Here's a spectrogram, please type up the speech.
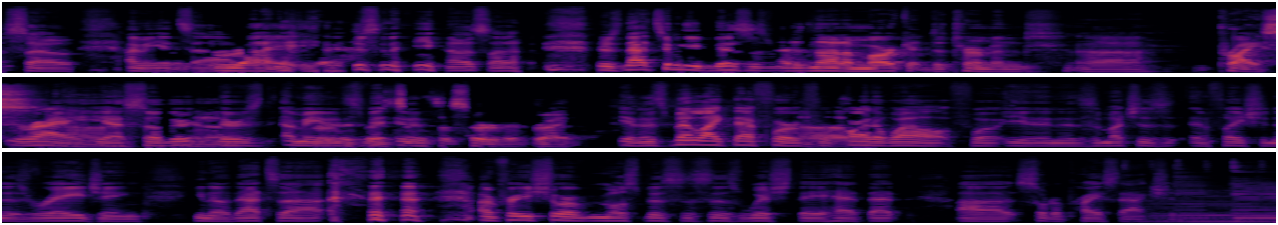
so I mean, it's uh, right. you know, so there's not too many business. That is not a market determined uh, price, right? Uh, yeah. So there, you know, there's, I mean, it's, it's, it's, a service, right? And it's been like that for, for uh quite a while. For you know, and as much as inflation is raging, you know, that's uh, I'm pretty sure most businesses wish they had that uh, sort of price action.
